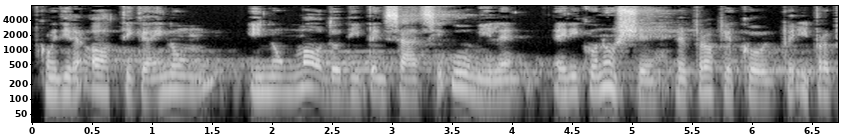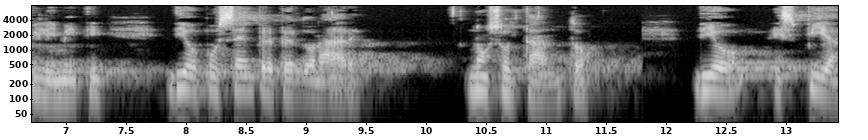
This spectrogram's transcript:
come dire, ottica, in un, in un modo di pensarsi umile e riconosce le proprie colpe, i propri limiti, Dio può sempre perdonare, non soltanto. Dio espia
